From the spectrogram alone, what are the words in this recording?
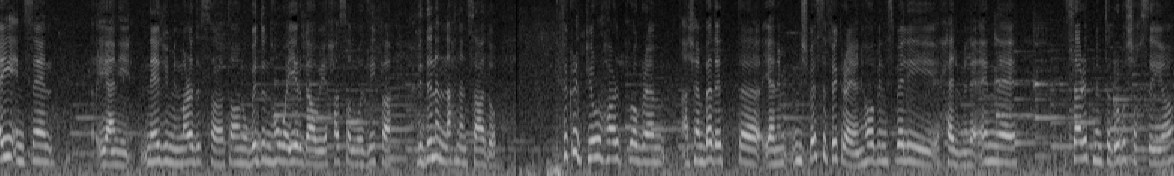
أي إنسان يعني ناجي من مرض السرطان وبده إن هو يرجع ويحصل وظيفة بدنا إن إحنا نساعده. فكرة Pure Heart program عشان بدأت يعني مش بس فكرة يعني هو بالنسبة لي حلم لأن صارت من تجربة شخصية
